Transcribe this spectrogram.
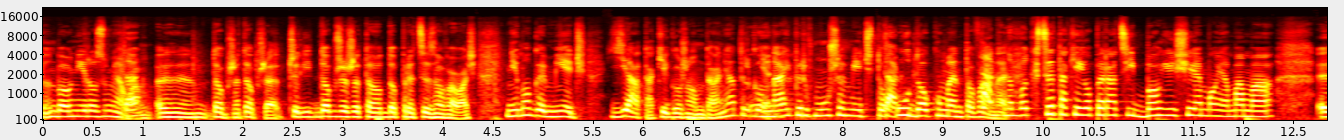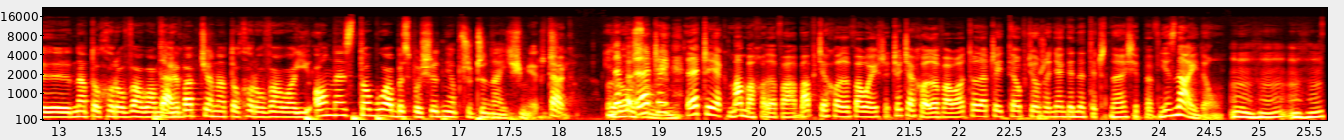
okay, bo nie rozumiałam. Tak? Y, dobrze, dobrze. Czyli dobrze, że to doprecyzowałaś. Nie mogę mieć ja takiego żądania, tylko nie. najpierw muszę mieć to tak. udokumentowane. Tak, no bo... Chcę takiej operacji, boję się, moja mama y, na to chorowała, moja tak. babcia na to chorowała i one, to była bezpośrednia przyczyna ich śmierci. Tak. I na, raczej, raczej jak mama chorowała, babcia chorowała, jeszcze ciocia chorowała, to raczej te obciążenia genetyczne się pewnie znajdą. Mhm, mhm.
